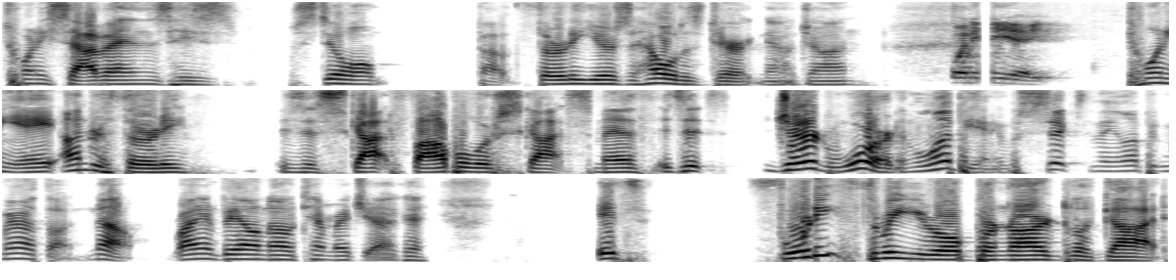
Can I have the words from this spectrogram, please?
27s? He's still about 30 years. How old is Derrick now, John? 28. 28, under 30. Is it Scott Fauble or Scott Smith? Is it Jared Ward, an Olympian? He was sixth in the Olympic marathon. No. Ryan Vail, no. Tim Ritchie, okay. It's 43 year old Bernard Lagat.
